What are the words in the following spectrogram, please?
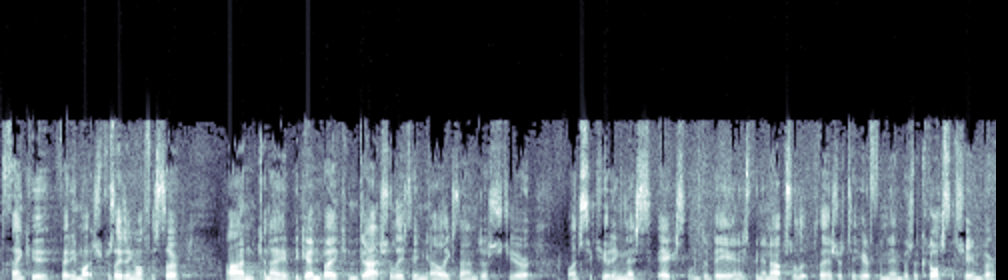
Thank you very much, Presiding Officer. And can I begin by congratulating Alexander Stewart on securing this excellent debate. And it's been an absolute pleasure to hear from members across the Chamber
